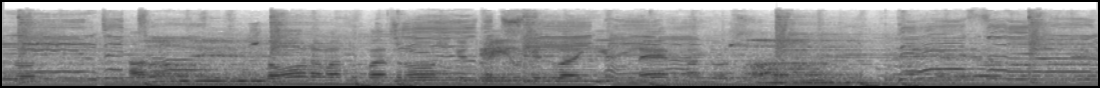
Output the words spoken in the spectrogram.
dancing in the dark. Staanamatu padroški tilki tvaiki nehmatus. Barefoot on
